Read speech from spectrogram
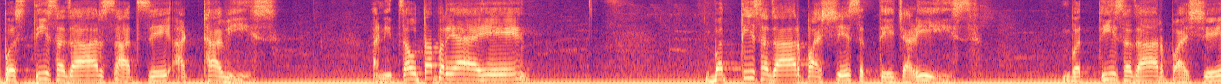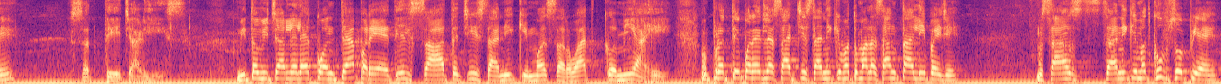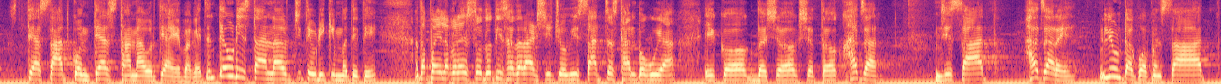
पस्तीस हजार सातशे अठ्ठावीस. आणि चौथा पर्याय आहे बत्तीस हजार पाचशे सत्तेचाळीस. बत्तीस हजार पाचशे सत्तेचाळीस. मी तर विचारलेलं आहे कोणत्या पर्यायातील सातची स्थानिक किंमत सर्वात कमी आहे? मग प्रत्येक पर्यायातल्या सातची स्थानिक किंमत तुम्हाला सांगता आली पाहिजे. मग सा स्थानिक किंमत खूप सोपी आहे. त्या सात कोणत्या स्थानावरती आहे बघायचं. आणि तेवढी स्थानावरची तेवढी किंमत येते. आता पहिला पर्याय सदोतीस हजार आठशे चोवीस. सातचं स्थान बघूया. एकक दशक शतक हजार. म्हणजे सात हजार आहे. लिहून टाकू आपण. सात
